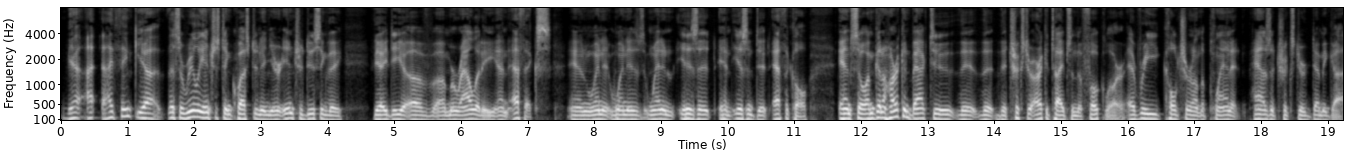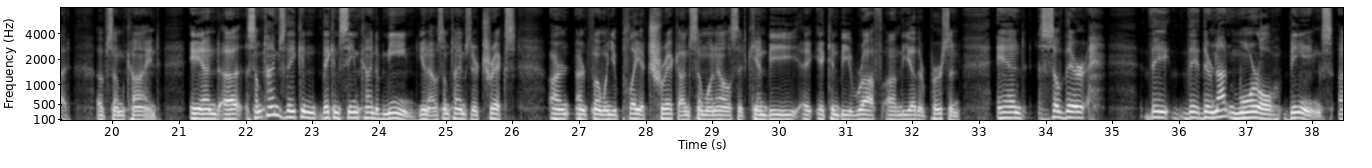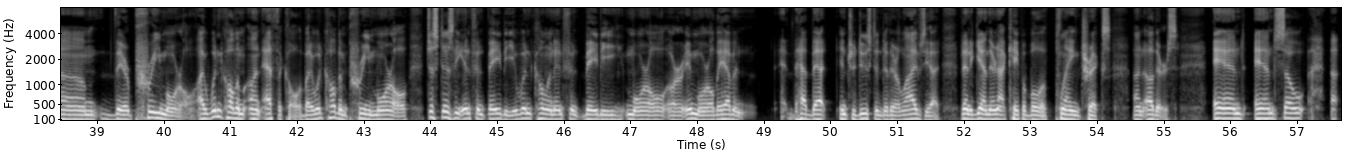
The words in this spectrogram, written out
Yeah, I, I think yeah, that's a really interesting question, and you're introducing the the idea of uh, morality and ethics, and when it when is when is it and isn't it ethical? And so I'm going to harken back to the, the, the trickster archetypes in the folklore. Every culture on the planet has a trickster demigod of some kind and uh, sometimes they can they can seem kind of mean. You know, sometimes their tricks aren't aren't fun. When you play a trick on someone else, it can be it can be rough on the other person, and so they're. They, they, they're not moral beings. Um, they're pre moral. I wouldn't call them unethical, but I would call them pre moral. Just as the infant baby, you wouldn't call an infant baby moral or immoral. They haven't had that introduced into their lives yet. Then again, they're not capable of playing tricks on others and and so uh,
